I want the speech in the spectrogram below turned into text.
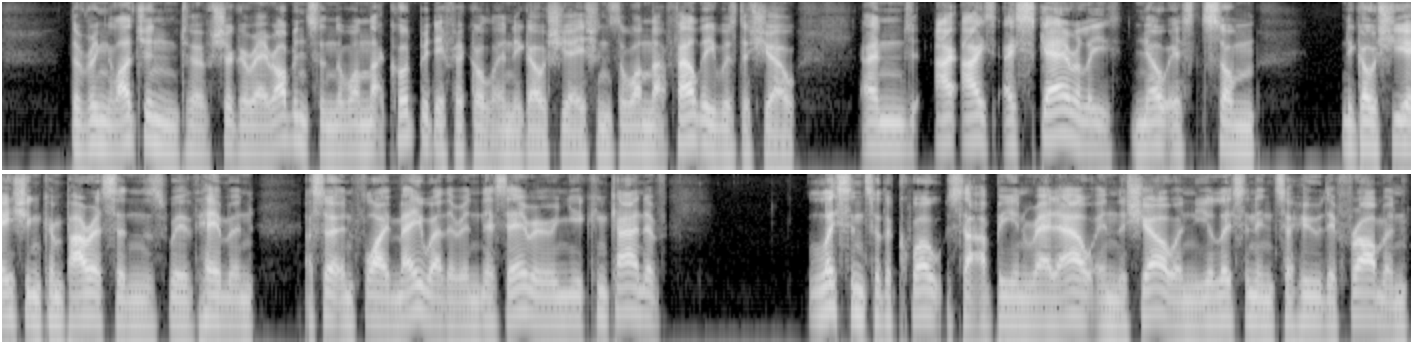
the ring legend of Sugar Ray Robinson, the one that could be difficult in negotiations, the one that felt he was the show. And I, I, I scarily noticed some negotiation comparisons with him and a certain Floyd Mayweather in this era, and you can kind of listen to the quotes that are being read out in the show, and you're listening to who they're from, and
